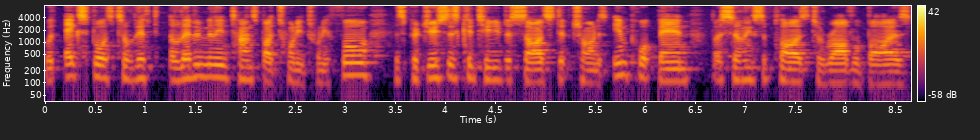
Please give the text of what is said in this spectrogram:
with exports to lift 11 million tonnes by 2024 as producers continue to sidestep China's import ban by selling supplies to rival buyers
